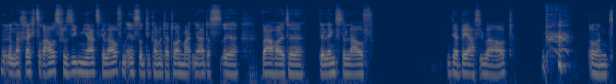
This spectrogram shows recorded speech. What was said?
nach rechts raus für sieben Yards gelaufen ist und die Kommentatoren meinten, ja, das äh, war heute der längste Lauf der Bears überhaupt. und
